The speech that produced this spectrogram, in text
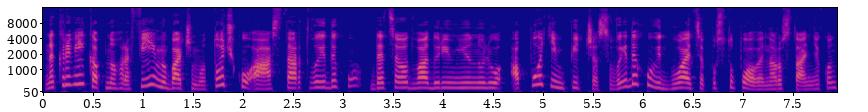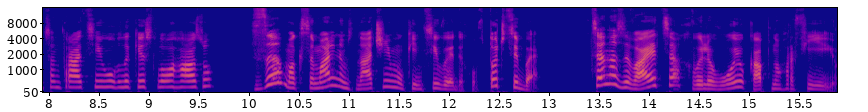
На кривій капнографії ми бачимо точку А старт видиху, де СО2 дорівнює нулю, а потім під час видиху відбувається поступове наростання концентрації вуглекислого газу з максимальним значенням у кінці видиху в точці Б. Це називається хвильовою капнографією.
